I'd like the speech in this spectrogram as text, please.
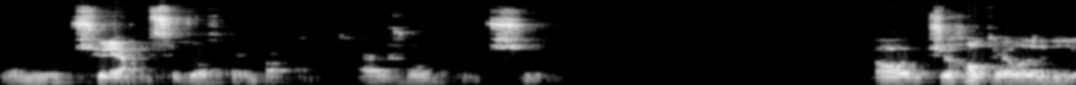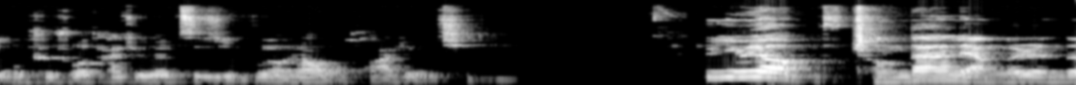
我们去两次就回本了，他就说不去。然后之后给我的理由是说他觉得自己不能让我花这个钱，就因为要承担两个人的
